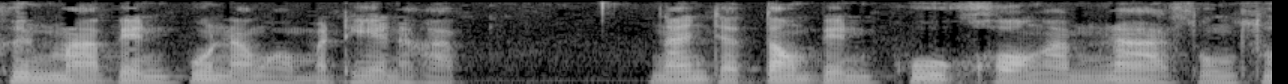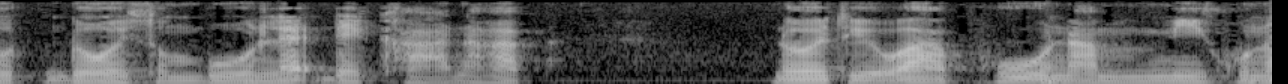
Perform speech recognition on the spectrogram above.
ขึ้นมาเป็นผู้นำของประเทศนะครับ นั้นจะต้องเป็นผู้ครองอำนาจสูงสุดโดยสมบูรณ์และเด็ดขาดนะครับ โดยถือว่าผู้นำมีคุณ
